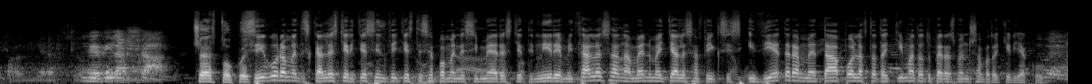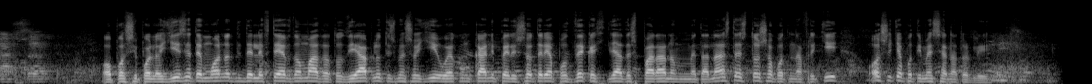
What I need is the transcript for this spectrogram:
Σίγουρα με τις καλές καιρικές συνθήκες τις επόμενες ημέρες και την ήρεμη θάλασσα αναμένουμε και άλλες αφήξεις, ιδιαίτερα μετά από όλα αυτά τα κύματα του περασμένου Σαββατοκύριακου. Όπως υπολογίζεται, μόνο την τελευταία εβδομάδα το διάπλο της Μεσογείου έχουν κάνει περισσότεροι από 10.000 παράνομοι μετανάστες τόσο από την Αφρική όσο και από τη Μέση Ανατολή.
